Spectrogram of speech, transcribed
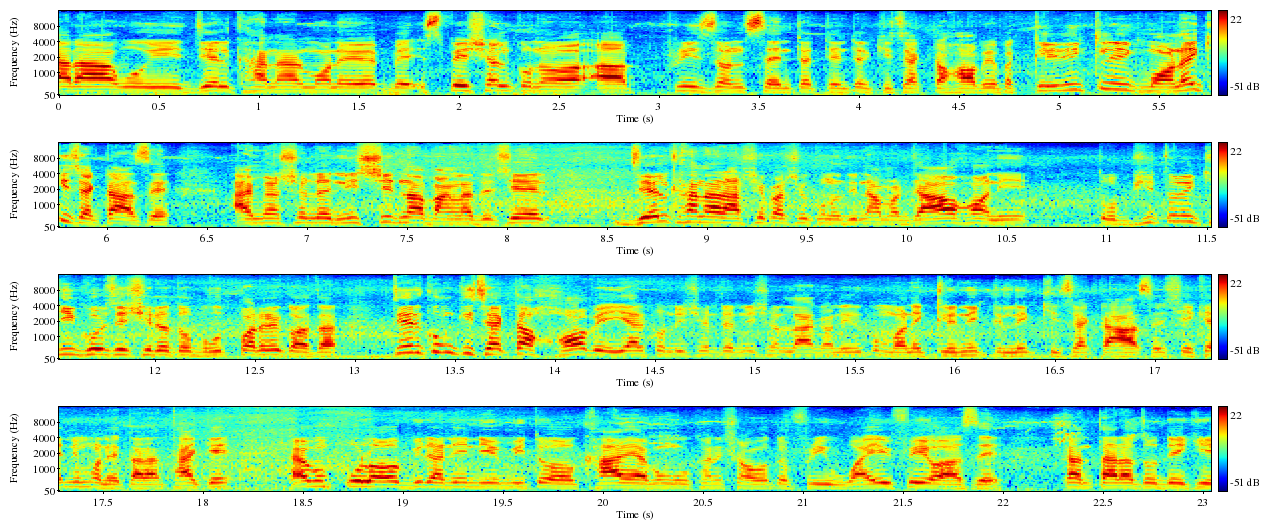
তারা ওই জেলখানার মনে স্পেশাল কোনো প্রিজন সেন্টার টেন্টার কিছু একটা হবে বা ক্লিনিক ক্লিনিক মনে হয় কিছু একটা আছে। আমি আসলে নিশ্চিত না বাংলাদেশের জেলখানার আশেপাশে কোনো দিন আমার যাওয়া হয়নি। তো ভিতরে কী ঘটছে সেটা তো বহুত পরের কথা। তো এরকম কিছু একটা হবে এয়ার কন্ডিশন টেন্ডিশন লাগানো, এরকম মানে ক্লিনিক ক্লিনিক কিছু একটা আছে। সেখানে মনে তারা থাকে এবং পোলাও, বিরিয়ানি নিয়মিত খায় এবং ওখানে সম্ভবত ফ্রি ওয়াইফেও আছে। কারণ তারা তো দেখি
